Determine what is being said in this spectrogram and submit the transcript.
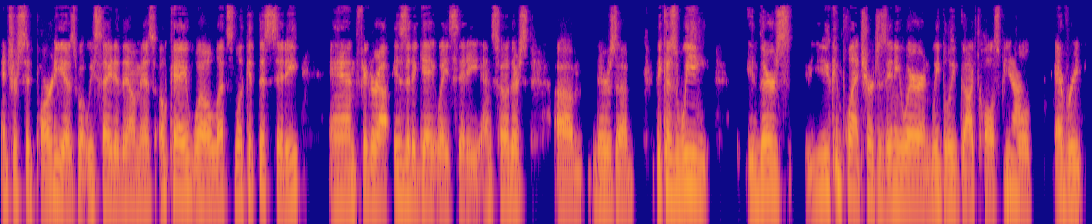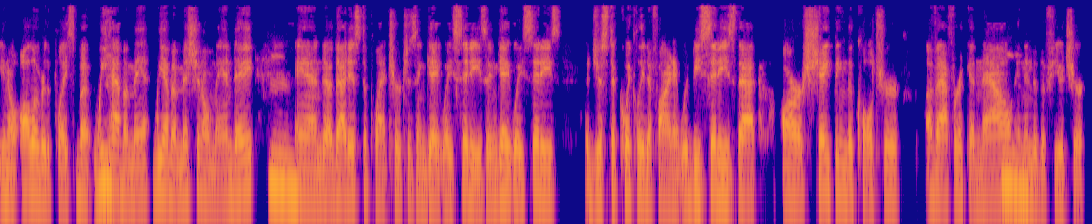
interested party is. What we say to them is, okay, well, let's look at this city and figure out, is it a gateway city? And so there's, um, there's a, because we, there's, you can plant churches anywhere and we believe God calls people every you know all over the place but we have a man we have a missional mandate mm. and uh, that is to plant churches in gateway cities and gateway cities just to quickly define it would be cities that are shaping the culture of africa now mm. and into the future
